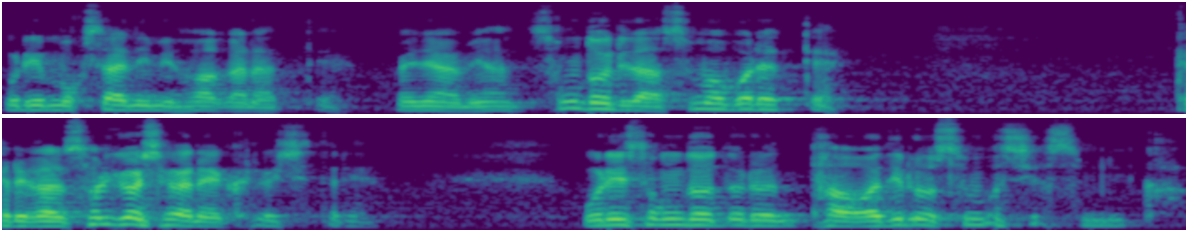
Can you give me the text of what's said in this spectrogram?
우리 목사님이 화가 났대. 왜냐하면 성도들이 다 숨어버렸대. 그래가 설교 시간에 그러시더래요. 우리 성도들은 다 어디로 숨으셨습니까?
